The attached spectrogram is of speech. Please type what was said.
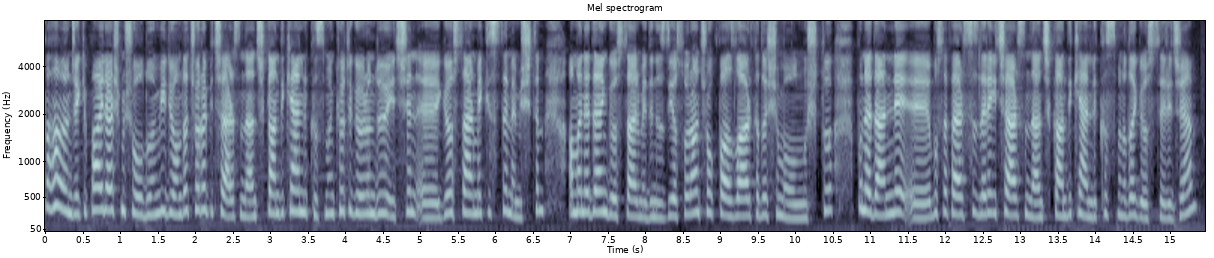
Daha önceki paylaşmış olduğum videomda çorap içerisinden çıkan dikenli kısmın kötü göründüğü için e, göstermek istememiştim. Ama neden göstermediniz diye soran çok fazla arkadaşım olmuştu. Bu nedenle e, bu sefer sizlere içerisinden çıkan dikenli kısmını da göstereceğim.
